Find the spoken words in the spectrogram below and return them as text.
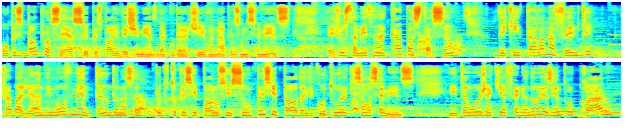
O principal processo e principal investimento da cooperativa na produção de sementes é justamente na capacitação de quem está lá na frente trabalhando e movimentando o nosso produto principal, nosso insumo principal da agricultura, que são as sementes. Então hoje aqui a Fernanda é um exemplo claro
